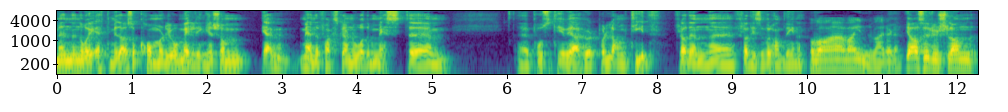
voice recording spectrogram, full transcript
Men nå i ettermiddag så kommer det jo meldinger som jeg mener faktisk er noe av det mest eh, eh positive jeg har hørt på lang tid. Fra, den, fra disse forhandlingene. Og hva, hva, innebærer det? Ja, altså Russland,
